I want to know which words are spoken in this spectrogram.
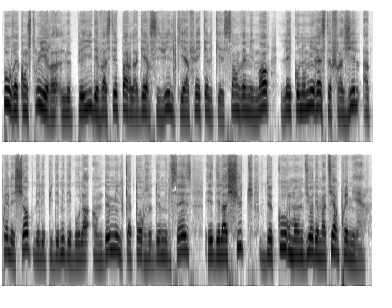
pour reconstruire le pays dévasté par la guerre civile qui a fait quelques 120 000 morts, l'économie reste fragile après les chocs de l'épidémie d'Ebola en 2014-2016 et de la chute de cours mondiaux des matières premières.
